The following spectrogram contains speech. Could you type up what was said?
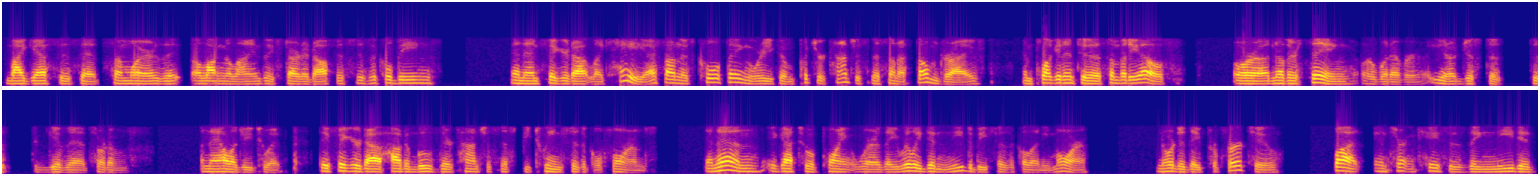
My guess is that somewhere that along the lines they started off as physical beings and then figured out like, hey, I found this cool thing where you can put your consciousness on a thumb drive and plug it into somebody else or another thing or whatever, you know, just to, to to give that sort of analogy to it. They figured out how to move their consciousness between physical forms. And then it got to a point where they really didn't need to be physical anymore, nor did they prefer to. But in certain cases, they needed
